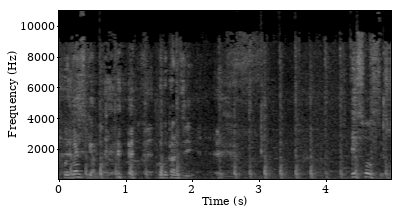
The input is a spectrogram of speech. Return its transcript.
これ大好きなんだよ。俺この感じ。でソースでしょ？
